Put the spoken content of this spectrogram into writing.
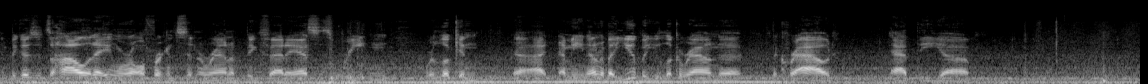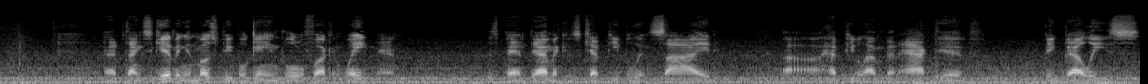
And because it's a holiday and we're all freaking sitting around a big fat asses, we're eating, we're looking. Uh, I, I, mean, I don't know about you, but you look around uh, the crowd at the um, at Thanksgiving, and most people gained a little fucking weight, man. This pandemic has kept people inside, uh, people haven't been active, big bellies,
